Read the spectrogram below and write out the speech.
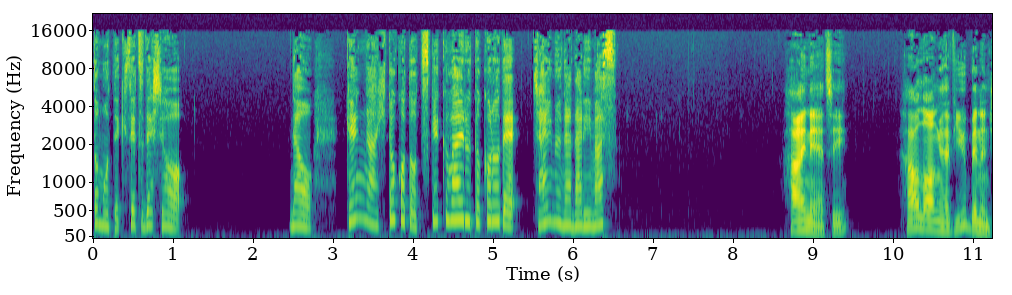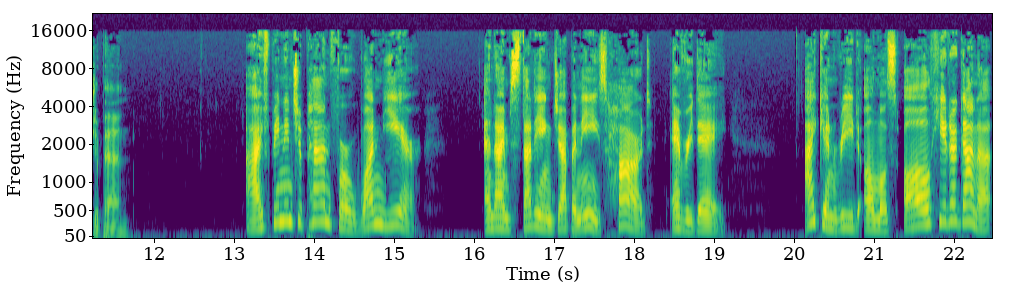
最も適切でしょう。なお、ケンが一言付け加えるところでチャイムが鳴ります。Hi, Nancy. How long have you been in Japan? I've been in Japan for one year, and I'm studying Japanese hard every day. I can read almost all hiragana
